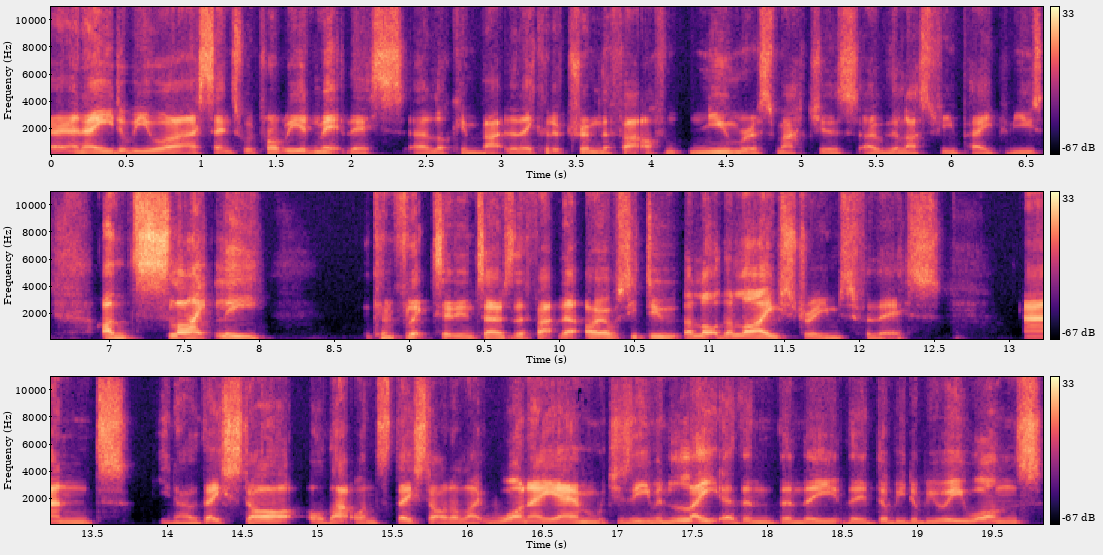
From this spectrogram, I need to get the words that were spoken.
an AEW, I sense, would probably admit this, uh, looking back, that they could have trimmed the fat off numerous matches over the last few pay per views. I'm slightly conflicted in terms of the fact that I obviously do a lot of the live streams for this, and you know they start or that one's they start at like 1 a.m which is even later than than the the wwe ones.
